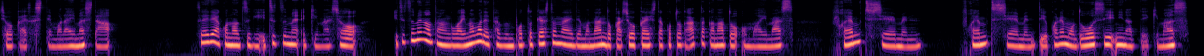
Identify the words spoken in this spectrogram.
紹介させてもらいました。それではこの次5つ目いきましょう。5つ目の単語は今まで多分ポッドキャスト内でも何度か紹介したことがあったかなと思います。fremdschämen。fremdschämen っていうこれも動詞になっていきます。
